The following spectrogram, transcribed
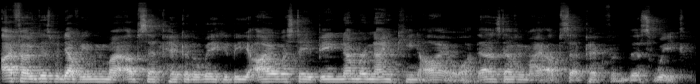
I feel like this would definitely be my upset pick of the week. It'd be Iowa State being number 19 Iowa. That's definitely my upset pick for this week.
